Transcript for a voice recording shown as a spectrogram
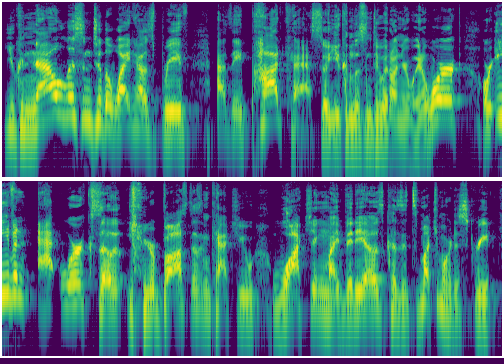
you can now listen to the White House Brief as a podcast. So you can listen to it on your way to work or even at work so your boss doesn't catch you watching my videos because it's much more discreet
